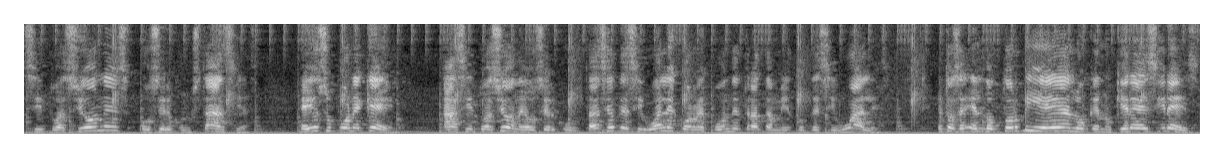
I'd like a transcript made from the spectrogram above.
situaciones o circunstancias. Ello supone que a situaciones o circunstancias desiguales corresponden tratamientos desiguales. Entonces, el doctor Villegas lo que nos quiere decir es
